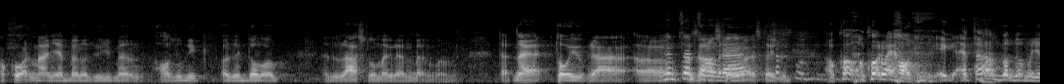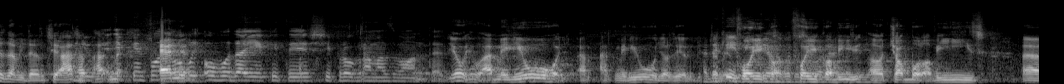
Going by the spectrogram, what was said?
a, kormány ebben az ügyben hazudik, az egy dolog, ez a zászló meg rendben van. Tehát ne toljuk rá a, Nem a tudom zászlóra rá, ezt a, a, a kormány hazudik. Igen, hát azt gondolom, hogy ez evidencia. Hát, Mondjuk hát, egyébként pont ennél- óv- óvodaépítési program az van. Tehát jó, jó, hát még jó, hogy, hát még jó, hogy azért Hát hát de folyik, a, az folyik a, víz, a csapból a víz, eh,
